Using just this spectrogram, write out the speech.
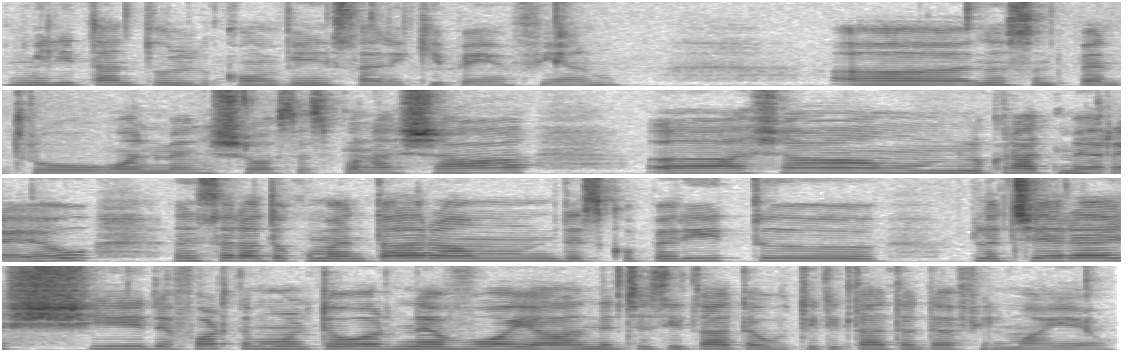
militantul convins al echipei în film. Uh, nu sunt pentru one-man show, să spun așa. Uh, așa am lucrat mereu, însă la documentar am descoperit uh, plăcerea și de foarte multe ori nevoia, necesitatea, utilitatea de a filma eu,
